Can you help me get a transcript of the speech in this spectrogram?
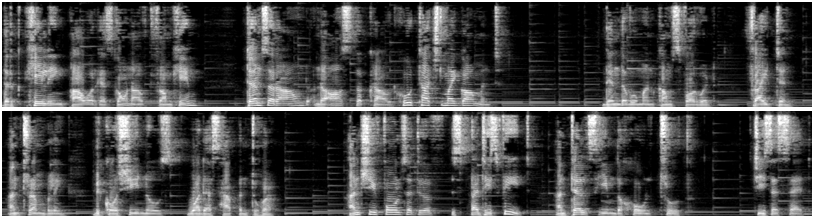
that healing power has gone out from him, turns around and asks the crowd, Who touched my garment? Then the woman comes forward, frightened and trembling, because she knows what has happened to her. And she falls at, at his feet and tells him the whole truth. Jesus said,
